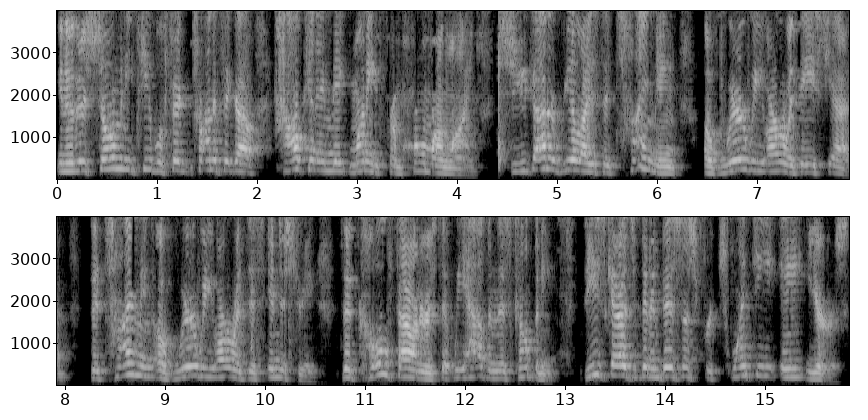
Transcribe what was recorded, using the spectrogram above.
You know, there's so many people fig- trying to figure out how can I make money from home online. So you got to realize the timing of where we are with ACN, the timing of where we are with this industry, the co-founders that we have in this company. These guys have been in business for 28 years.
